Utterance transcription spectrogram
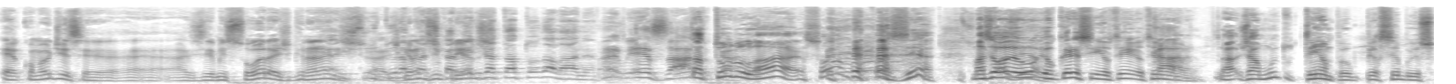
é, como eu disse, é, é as emissoras grandes, a as grandes empresas. já está toda lá, né? É, exato. Está tudo lá, é só fazer. É Mas eu, eu, eu creio assim, eu tenho, eu tenho Cara, já há muito tempo eu percebo isso.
